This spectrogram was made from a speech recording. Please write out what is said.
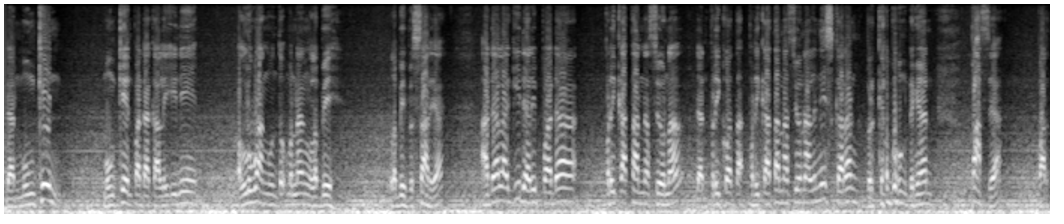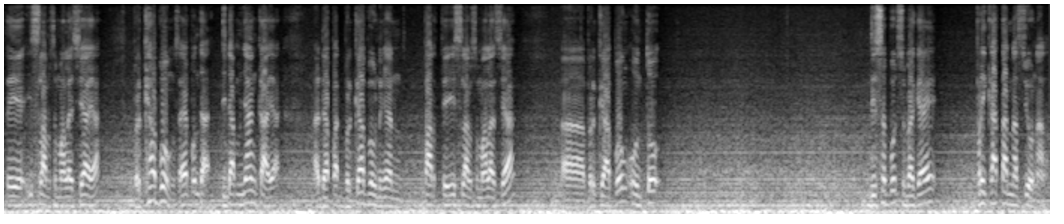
dan mungkin mungkin pada kali ini peluang untuk menang lebih lebih besar ya. Ada lagi daripada Perikatan Nasional dan Perikota, Perikatan Nasional ini sekarang bergabung dengan PAS ya, Partai Islam Semalaysia ya. Bergabung, saya pun tak, tidak menyangka ya dapat bergabung dengan Partai Islam Semalaysia uh, bergabung untuk disebut sebagai Perikatan Nasional.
